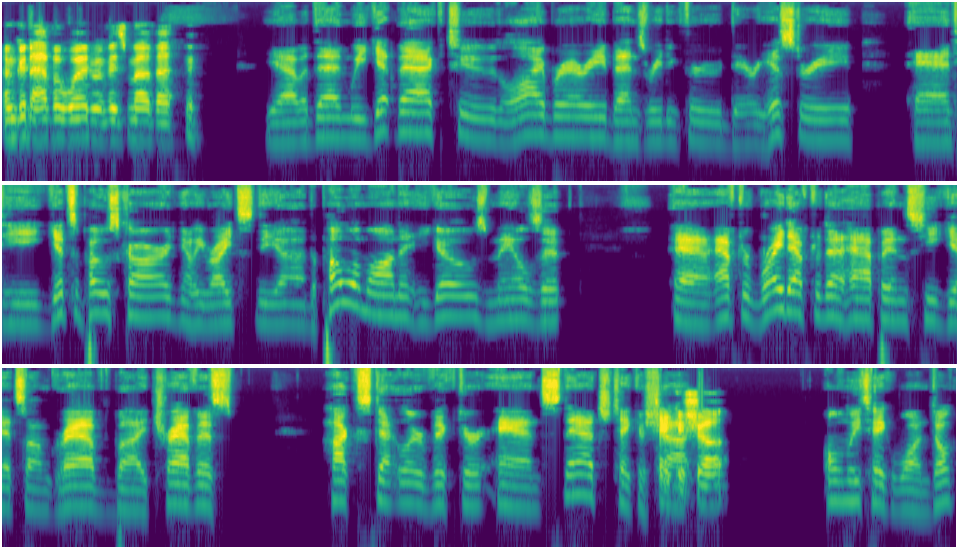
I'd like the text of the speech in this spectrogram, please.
I'm going to have a word with his mother. Yeah, but then we get back to the library. Ben's reading through Derry history, and he gets a postcard. You know, he writes the uh, the poem on it. He goes, mails it. And after right after that happens, he gets um grabbed by Travis, Hochstetler, Victor, and Snatch. Take a shot. Take a shot. Only take one. Don't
